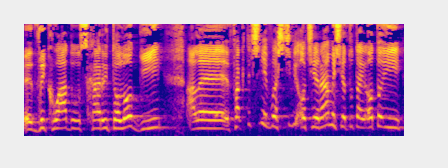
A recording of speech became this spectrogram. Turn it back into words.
yy, wykładu z charytologii, ale faktycznie właściwie ocieramy się tutaj o to i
